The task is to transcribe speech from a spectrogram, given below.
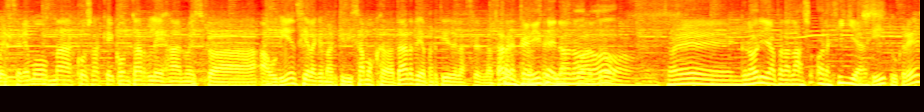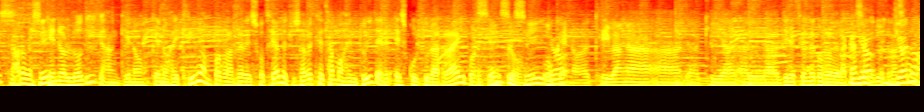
Pues tenemos más cosas que contarles a nuestra audiencia, la que martirizamos cada tarde a partir de las 3 de la tarde. Entre dice, no, no, tres y las cuatro. no. Esto es gloria para las orejillas. Sí, ¿tú crees? Claro que sí. Que nos lo digan, que nos, que nos escriban por las redes sociales. Tú sabes que estamos en Twitter, es Cultura Ray, por Sí, ejemplo. sí, sí, o yo- que nos escriban a- a- aquí a, a la dirección de correo de la casa. yo, yo no,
